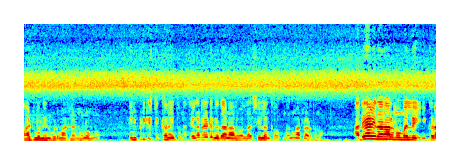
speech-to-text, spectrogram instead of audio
వాటిలో నేను కూడా మాట్లాడిన వాళ్ళు ఉన్నాం. నేను ఇప్పటికీ స్టిక్ అని అవుతున్నా. జగన్ రెడ్డి విధానాల వల్ల శ్రీలంక అవుతుందని మాట్లాడుతున్నాం. అదే విధానాలు నువ్వు మళ్ళీ ఇక్కడ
